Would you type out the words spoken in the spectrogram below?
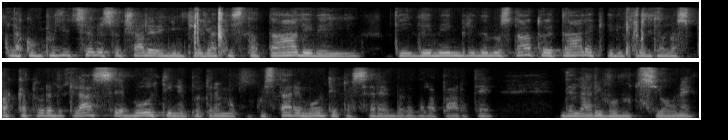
la composizione sociale degli impiegati statali, dei, dei, dei, membri dello Stato è tale che di fronte a una spaccatura di classe molti ne potremmo conquistare, molti passerebbero dalla parte della rivoluzione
